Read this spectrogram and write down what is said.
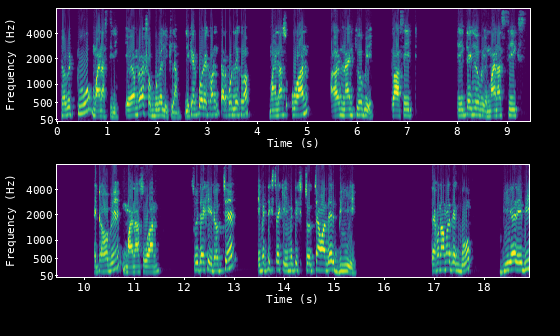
এটা হবে টু মাইনাস থ্রি এবার আমরা সবগুলো লিখলাম। লেখার পর এখন, তারপর দেখো মাইনাস ওয়ান আর নাইন কি হবে? প্লাস এইট এইটা কি হবে? মাইনাস সিক্স এটা হবে মাইনাস ওয়ান সো এটা কি? এটা হচ্ছে এই ম্যাট্রিক্সটা কি? এই ম্যাট্রিক্সটা হচ্ছে আমাদের বি বিএ এখন আমরা দেখব বি আর এ বি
